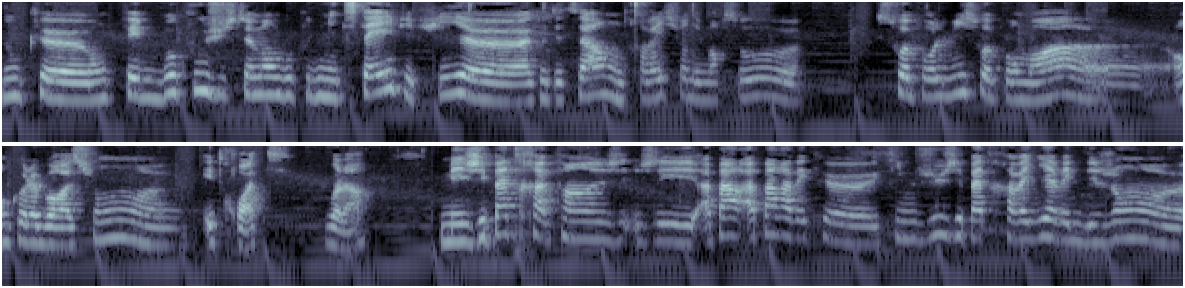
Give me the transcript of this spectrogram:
Donc euh, on fait beaucoup justement beaucoup de mixtapes. Et puis euh, à côté de ça on travaille sur des morceaux euh, soit pour lui soit pour moi euh, en collaboration euh, étroite. Voilà mais j'ai pas tra- enfin j'ai- j'ai à part à part avec euh, King Ju j'ai pas travaillé avec des gens euh,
